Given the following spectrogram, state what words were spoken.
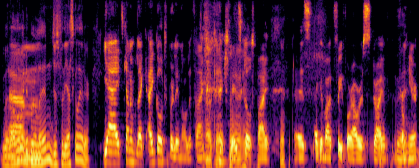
You went all the way to Um, Berlin just for the escalator. Yeah, it's kind of like I go to Berlin all the time. Okay. Actually, it's close by. Uh, it's like about three, four hours drive Right. from here.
